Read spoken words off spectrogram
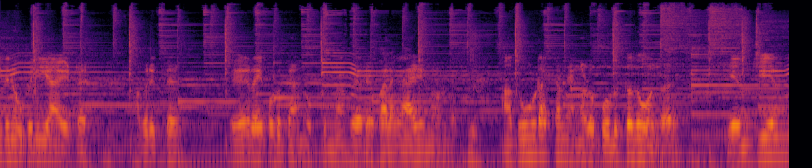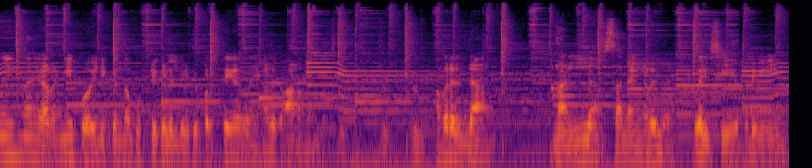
ഇതിനുപരിയായിട്ട് അവർക്ക് വേറെ കൊടുക്കാൻ ഒക്കുന്ന വേറെ പല കാര്യങ്ങളുണ്ട്. അതുകൂടൊക്കെ ഞങ്ങൾ കൊടുത്തതുകൊണ്ട് എം ജി എമ്മിൽ നിന്ന് ഇറങ്ങിപ്പോയിരിക്കുന്ന കുട്ടികളിൽ ഒരു പ്രത്യേകത ഞങ്ങൾ കാണുന്നുണ്ട്. അവരെല്ലാം നല്ല സ്ഥലങ്ങളിൽ പ്ലേസ് ചെയ്യപ്പെടുകയും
